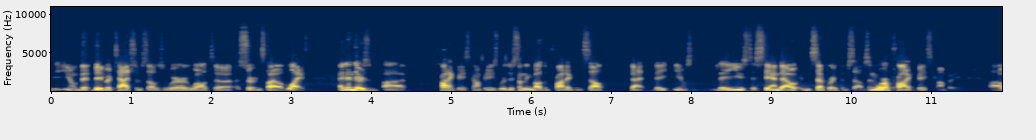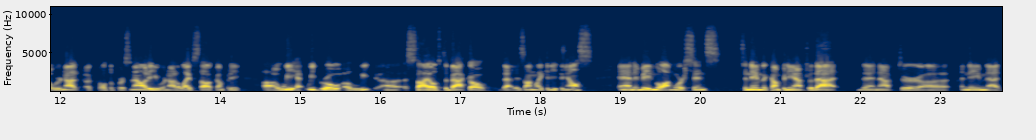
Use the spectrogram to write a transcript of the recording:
you know that they've attached themselves very well to a certain style of life. And then there's uh, product-based companies where there's something about the product itself that they you know they use to stand out and separate themselves. And we're a product-based company. Uh, we're not a cult of personality. We're not a lifestyle company. Uh, we ha- we grow a, le- uh, a style of tobacco that is unlike anything else, and it made a lot more sense to name the company after that than after uh, a name that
